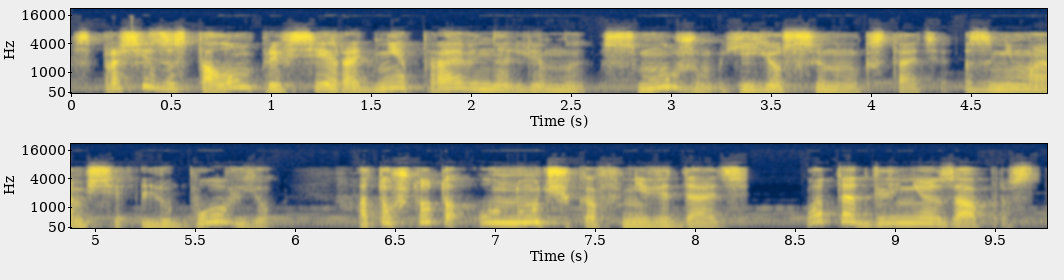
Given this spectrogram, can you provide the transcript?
Спросить за столом при всей родне, правильно ли мы с мужем, ее сыном, кстати, занимаемся любовью, а то что-то у нучиков не видать. Вот это для нее запросто.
